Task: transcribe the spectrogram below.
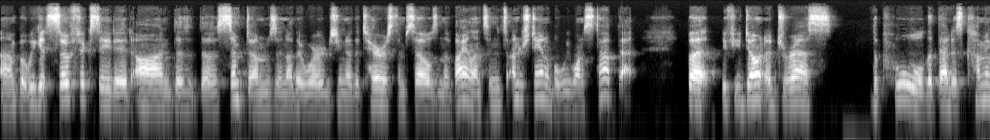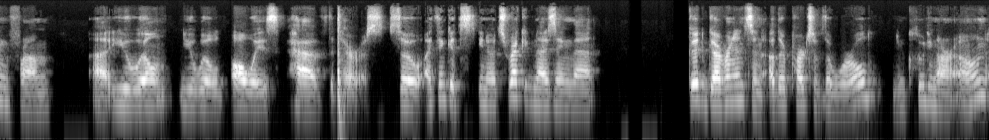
Um, but we get so fixated on the the symptoms in other words you know the terrorists themselves and the violence and it's understandable we want to stop that. But if you don't address the pool that that is coming from uh, you will you will always have the terrorists. So i think it's you know it's recognizing that good governance in other parts of the world including our own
